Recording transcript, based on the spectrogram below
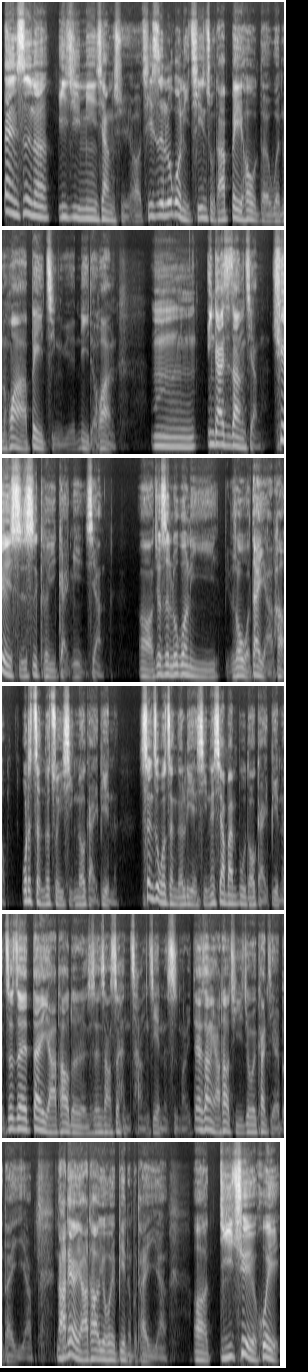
但是呢，依据面相学哦，其实如果你清楚它背后的文化背景原理的话，嗯，应该是这样讲，确实是可以改面相。哦，就是如果你比如说我戴牙套，我的整个嘴型都改变了，甚至我整个脸型的下半部都改变了，这在戴牙套的人身上是很常见的事嘛。你戴上牙套，其实就会看起来不太一样；拿掉牙套，又会变得不太一样。啊，的确会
